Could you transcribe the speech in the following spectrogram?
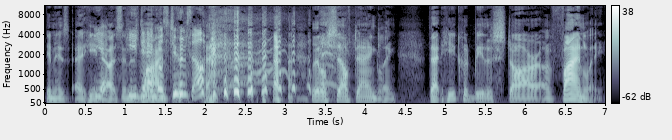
in his. Uh, he Yeah, does in he his dangles mind. to himself. little self dangling, that he could be the star of finally,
